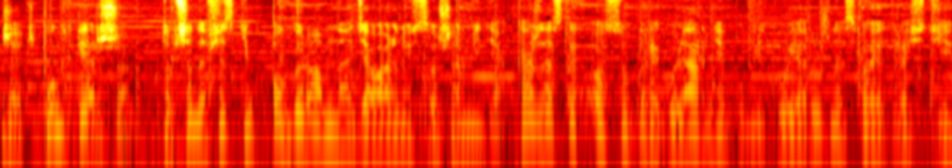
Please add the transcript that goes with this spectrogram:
rzeczy. Punkt pierwszy to przede wszystkim ogromna działalność social media. Każda z tych osób regularnie publikuje różne swoje treści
